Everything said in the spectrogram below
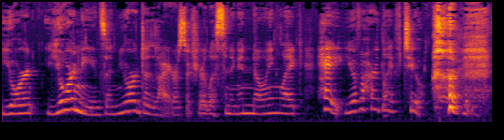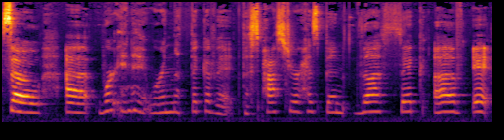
your your needs and your desires if you're listening and knowing like hey you have a hard life too. So uh, we're in it. We're in the thick of it. This past year has been the thick of it.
